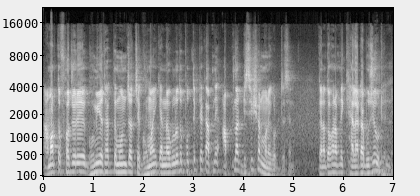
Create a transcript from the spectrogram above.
আমার তো ফজরে ঘুমিয়ে থাকতে মন চাচ্ছে, ঘুমাই কেন ওগুলো তো প্রত্যেকটাকে আপনি আপনার ডিসিশন মনে করতেছেন। কেন তখন আপনি খেলাটা বুঝে ওঠেননি?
